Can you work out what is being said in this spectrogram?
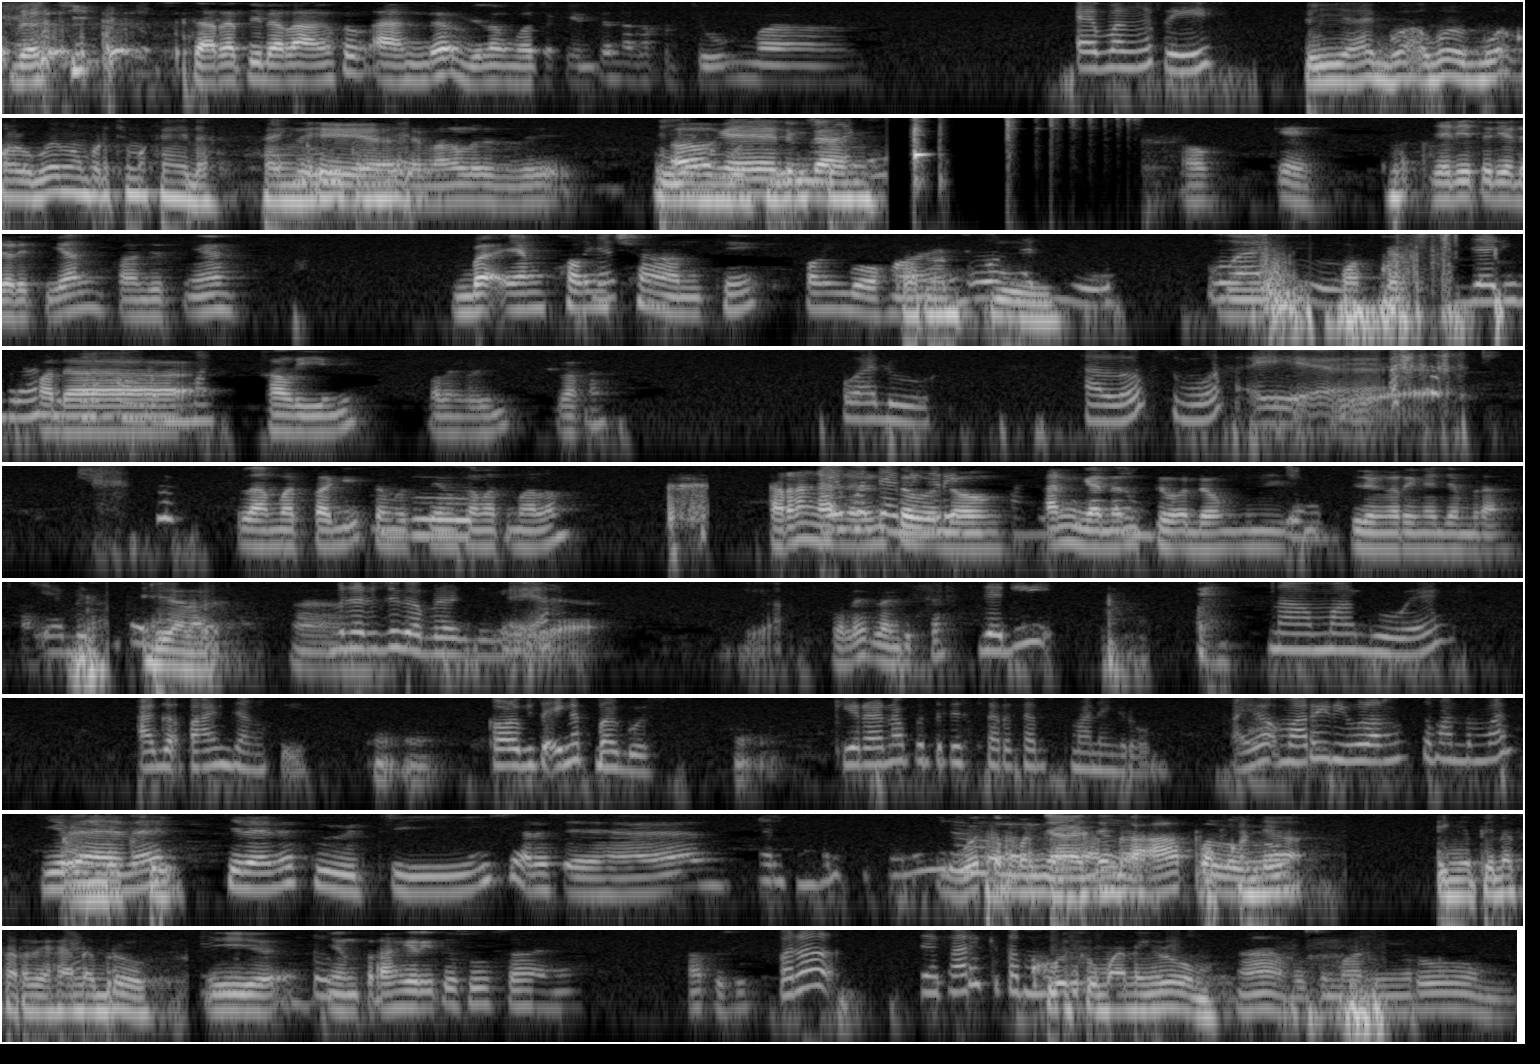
Berarti secara tidak langsung Anda bilang masuk inten adalah percuma. Emang sih. Iya, gua gua gua kalau gue emang percuma kayaknya dah. Sayang Iya, kan. emang lu sih. Iya, Oke, gua sendiri Dungdas. Oke. Jadi itu dia dari Tian. Selanjutnya Mbak yang paling Siapa? cantik, paling bohong. Waduh. Waduh. podcast Jadi pada kali ini, kesempatan kali ini. Silakan. Waduh. Halo semua. Iya. Selamat pagi, selamat Bu. siang, selamat malam. Karena nggak Iya, yang nentu dong, kan nggak nentu dong. Iya. Didengerinnya jam berapa? Iya, betul. Iya lah. Nah, Bener juga, bener juga ya. iya. Iya. Boleh dilanjutkan? Jadi nama gue agak panjang sih. Mm-mm. Kalau bisa ingat bagus. Mm. Kirana Putri Sarsan Sumaningrum. Ayo, mari diulang teman-teman. Kirana, Kirana Putri. Sarsan Gue temennya aja nggak apa loh, Pokoknya bro. ingetinnya Sarehana bro. Iya, yang terakhir itu susah nih. Apa sih? Padahal setiap hari kita mau Kusumaning Room. Nah, Kusumaning Room.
